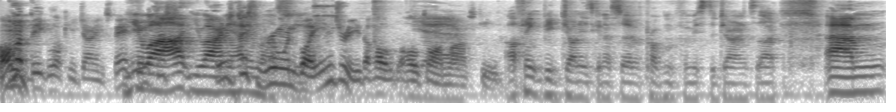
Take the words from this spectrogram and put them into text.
I'm a big Lachie Jones fan. You was just- are, you are. He was just had him last ruined year. by injury the whole the whole time last year. I think Big Johnny's going to serve a problem for Mr. Jones, though. Um,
